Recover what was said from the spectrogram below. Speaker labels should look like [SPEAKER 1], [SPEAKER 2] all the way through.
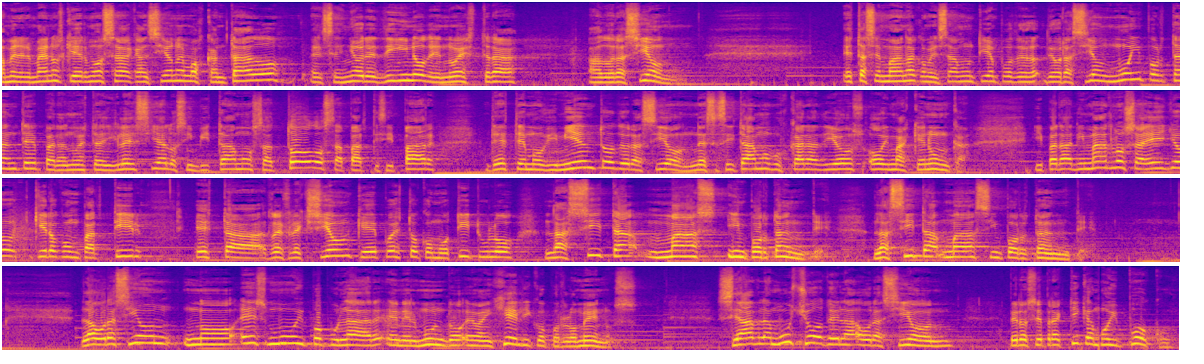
[SPEAKER 1] Amén, hermanos, qué hermosa canción hemos cantado. El Señor es digno de nuestra adoración. Esta semana comenzamos un tiempo de, oración muy importante para nuestra iglesia. Los invitamos a todos a participar de este movimiento de oración. Necesitamos buscar a Dios hoy más que nunca. Y para animarlos a ello, quiero compartir esta reflexión que he puesto como título La cita más importante, la cita más importante. La oración no es muy popular en el mundo evangélico, por lo menos. Se habla mucho de la oración, pero se practica muy poco.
